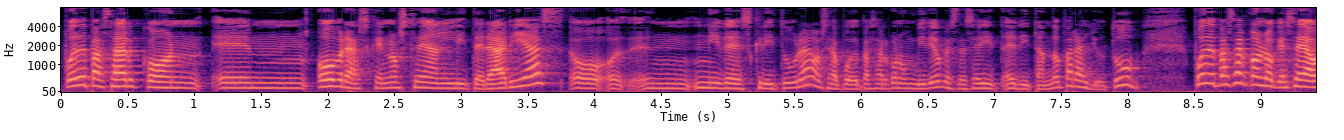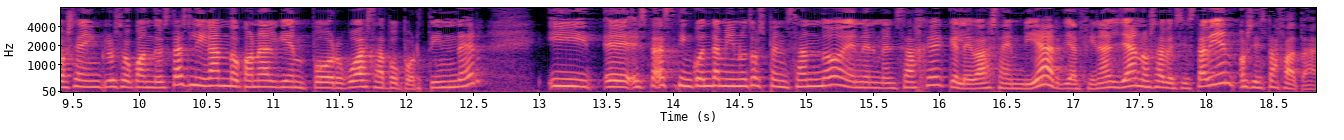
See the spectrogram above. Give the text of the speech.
puede pasar con em, obras que no sean literarias ni de escritura, o sea, puede pasar con un vídeo que estés editando para YouTube, puede pasar con lo que sea, o sea, incluso cuando estás ligando con alguien por WhatsApp o por Tinder y eh, estás 50 minutos pensando en el mensaje que le vas a enviar y al final ya no sabes si está bien o si está fatal.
